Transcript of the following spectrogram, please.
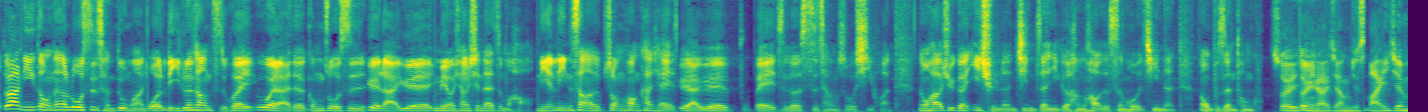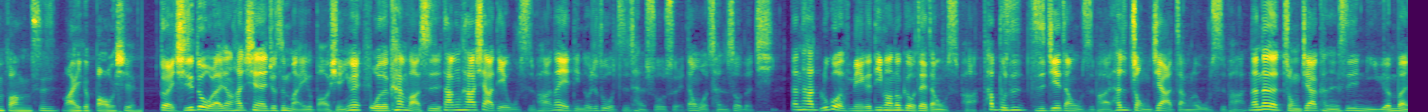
对啊，你懂那个弱势程度吗？我理论上只会未来的工作是越来越没有像现在这么好，年龄上的状况看起来也越来越不被这个市场所喜欢。然后还要去跟一群人竞争一个很好的生活机能，那我不是很痛苦？所以对你来讲，就是买一间房子，买一个保险。对，其实对我来讲，他现在就是买一个保险，因为我的看法是，当它下跌五十趴，那也顶多就是我资产缩水，但我承受得起。但它如果每个地方都给我再涨五十趴，它不是直接涨五十趴，它是总价涨了五十趴，那那个总价可能是你原本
